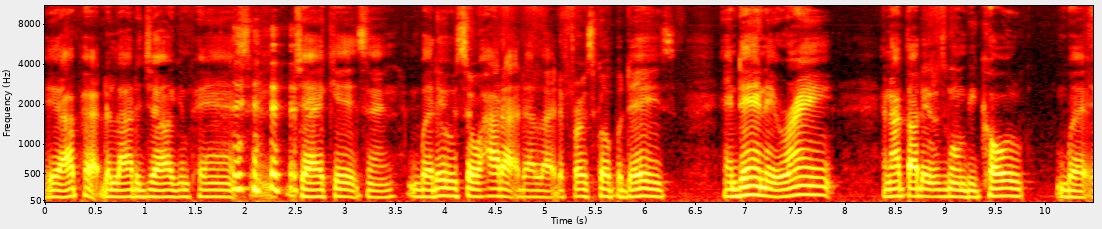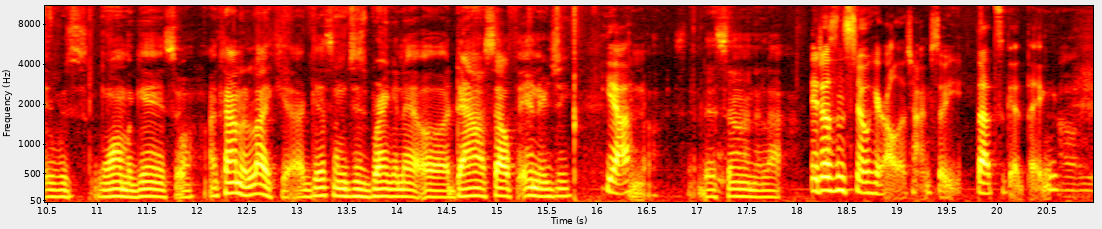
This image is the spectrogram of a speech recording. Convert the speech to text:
Yeah, I packed a lot of jogging pants and jackets, and but it was so hot out there like the first couple days, and then it rained, and I thought it was gonna be cold, but it was warm again. So I kind of like it. I guess I'm just bringing that uh, down south energy. Yeah. You know, the sun a lot. It doesn't snow here all the time, so that's a good thing. Oh yeah.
